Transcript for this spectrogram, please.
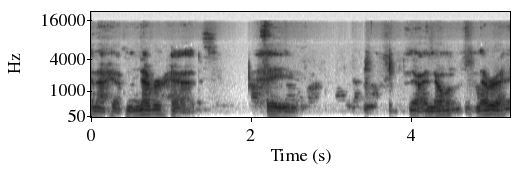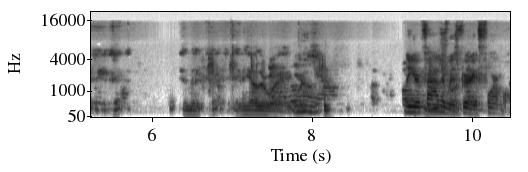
and I have never had a no, I know never in the, any other way. was- Yeah. Well, your father was very formal,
